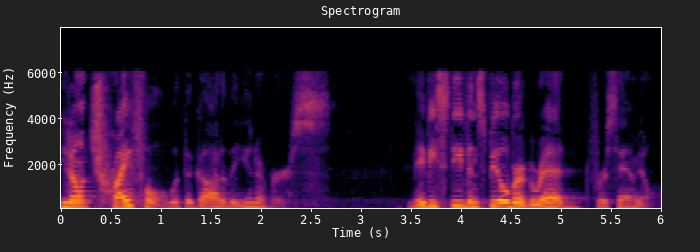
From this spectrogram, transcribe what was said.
You don't trifle with the God of the universe. Maybe Steven Spielberg read for Samuel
